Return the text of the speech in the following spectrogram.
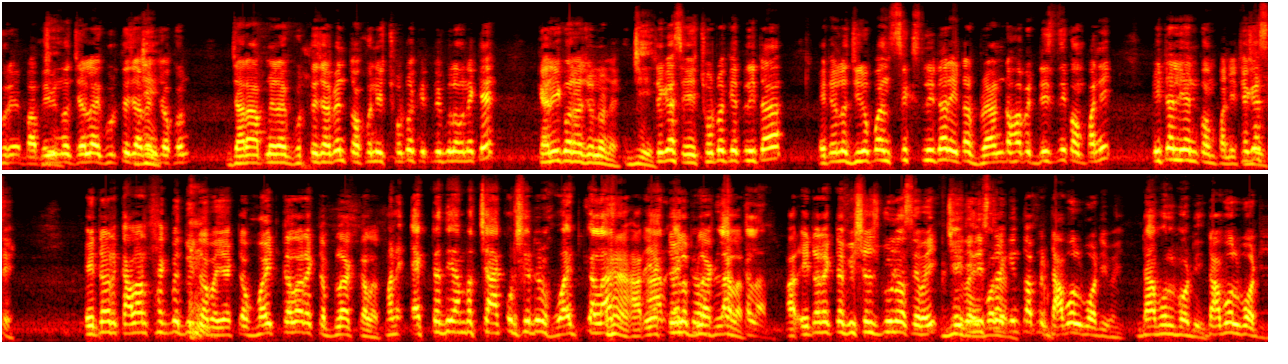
ঘুরে বা বিভিন্ন জেলায় ঘুরতে যাবেন যখন যারা আপনারা ঘুরতে যাবেন তখন এই ছোট কেটলিগুলো অনেকে ক্যারি করার জন্য নেয়। ঠিক আছে? এই ছোট কেটলিটা এটা হলো জিরো পয়েন্ট সিক্স লিটার এটার ব্র্যান্ড হবে ডিজনি কোম্পানি ইটালিয়ান কোম্পানি ঠিক আছে? এটার কালার থাকবে দুইটা ভাই একটা হোয়াইট কালার একটা ব্ল্যাক কালার মানে একটা দিয়ে আমরা চা করছি এটার হোয়াইট কালার হ্যাঁ আর একটা হলো ব্ল্যাক কালার আর এটার একটা বিশেষ গুণ আছে ভাই এই জিনিসটা কিন্তু আপনি ডাবল বডি ভাই। Double body double body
